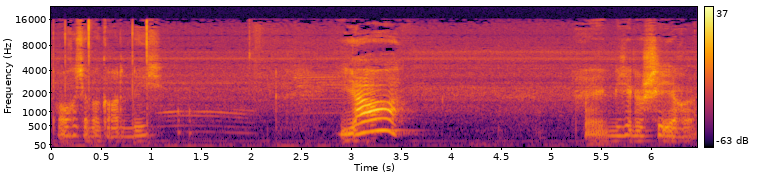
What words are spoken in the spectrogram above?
Brauche ich aber gerade nicht. Ja. Äh, nicht eine Schere.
